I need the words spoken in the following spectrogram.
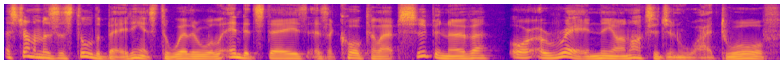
Astronomers are still debating as to whether it will end its days as a core collapse supernova or a rare neon oxygen white dwarf.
